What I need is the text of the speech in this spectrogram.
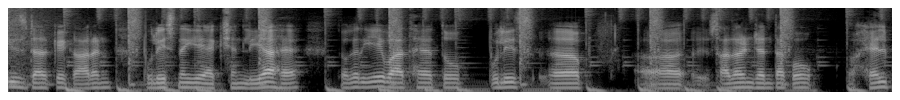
इस डर के कारण पुलिस ने ये एक्शन लिया है। तो अगर ये बात है तो पुलिस साधारण जनता को हेल्प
